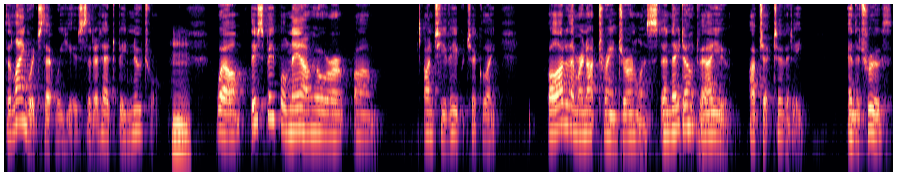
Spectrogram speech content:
the language that we use, that it had to be neutral. Hmm. Well, these people now who are um, on TV, particularly, a lot of them are not trained journalists and they don't value objectivity and the truth.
